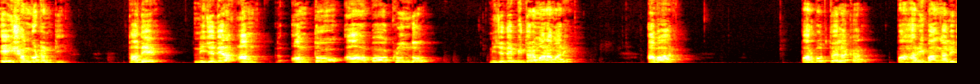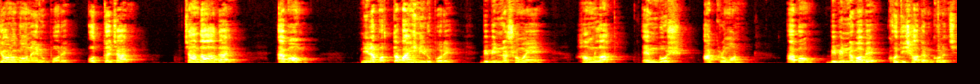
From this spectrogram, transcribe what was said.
এই সংগঠনটি তাদের নিজেদের অন্ত ক্রন্দল নিজেদের ভিতরে মারামারি, আবার পার্বত্য এলাকার পাহাড়ি বাঙালি জনগণের উপরে অত্যাচার, চাঁদা আদায় এবং নিরাপত্তা বাহিনীর উপরে বিভিন্ন সময়ে হামলা, এম্বুশ, আক্রমণ এবং বিভিন্নভাবে ক্ষতি সাধন করেছে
